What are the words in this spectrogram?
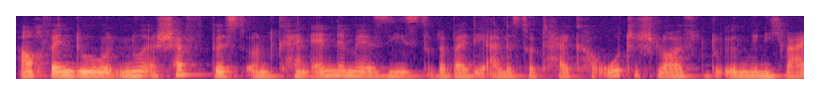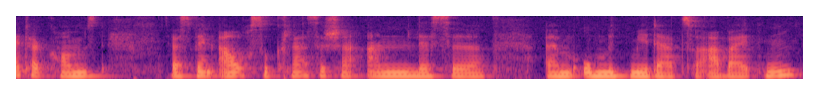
Auch wenn du nur erschöpft bist und kein Ende mehr siehst oder bei dir alles total chaotisch läuft und du irgendwie nicht weiterkommst, das wären auch so klassische Anlässe, ähm, um mit mir da zu arbeiten.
